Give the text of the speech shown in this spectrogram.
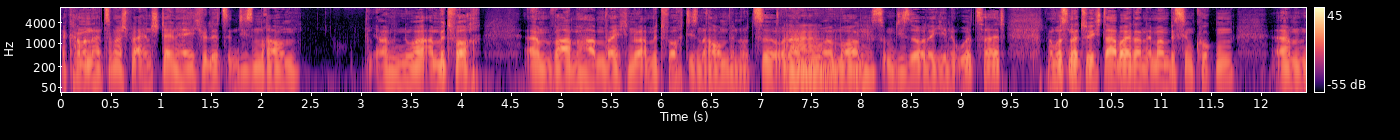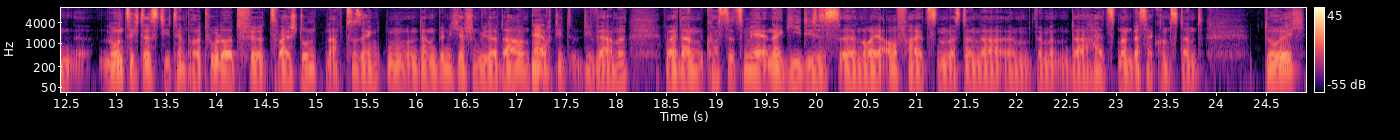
da kann man halt zum Beispiel einstellen, hey, ich will jetzt in diesem Raum ähm, nur am Mittwoch ähm, warm haben, weil ich nur am Mittwoch diesen Raum benutze oder Ah, nur morgens um diese oder jene Uhrzeit. Man muss natürlich dabei dann immer ein bisschen gucken, ähm, lohnt sich das, die Temperatur dort für zwei Stunden abzusenken und dann bin ich ja schon wieder da und Ja. brauche die, die Wärme, weil dann kostet es mehr Energie, dieses äh, neue Aufheizen, was dann da, ähm, wenn man, da heizt man besser konstant durch.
